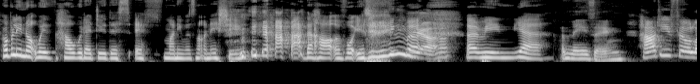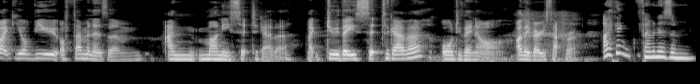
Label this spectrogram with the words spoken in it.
Probably not with how would I do this if money was not an issue at the heart of what you're doing but yeah. I mean yeah Amazing. How do you feel like your view of feminism and money sit together? Like, do they sit together or do they not? Are they very separate? I think feminism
